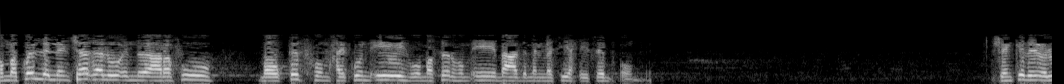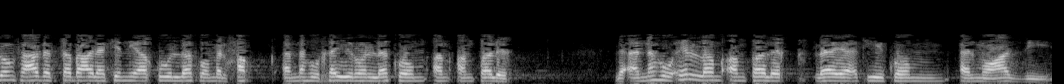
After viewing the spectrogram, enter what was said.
هم كل اللي انشغلوا إنه يعرفوه موقفهم هيكون إيه ومصيرهم إيه بعد ما المسيح يسيبهم. عشان كده يقول لهم في عدد سبعة لكني أقول لكم الحق أنه خير لكم أن أنطلق. لأنه إن لم أنطلق لا يأتيكم المعزي.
